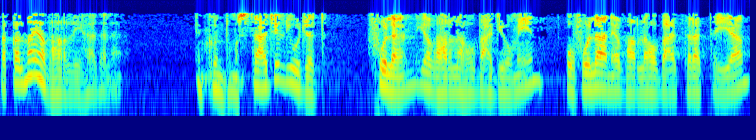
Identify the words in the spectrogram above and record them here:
فقال ما يظهر لي هذا الآن. إن كنت مستعجل يوجد. فلان يظهر له بعد يومين وفلان يظهر له بعد ثلاثة أيام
